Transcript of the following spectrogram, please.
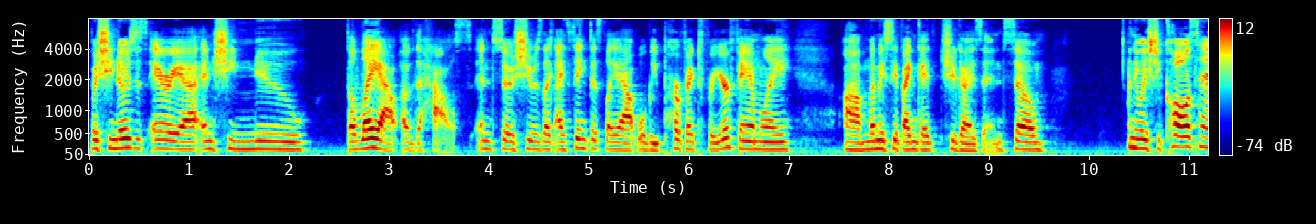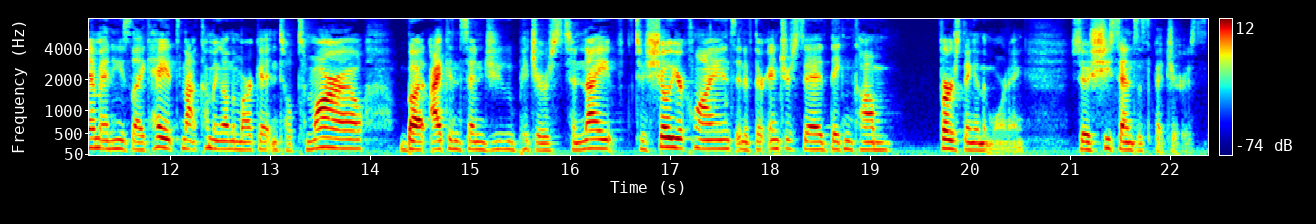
but she knows this area and she knew the layout of the house, and so she was like, "I think this layout will be perfect for your family." Um, let me see if I can get you guys in. So anyway, she calls him and he's like, Hey, it's not coming on the market until tomorrow, but I can send you pictures tonight to show your clients. And if they're interested, they can come first thing in the morning. So she sends us pictures.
